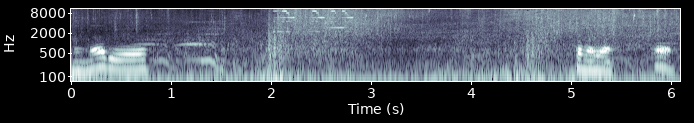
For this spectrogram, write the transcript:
No hay nadie. Toma ya. Ah.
